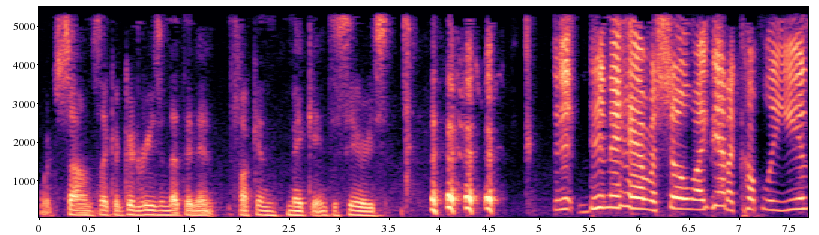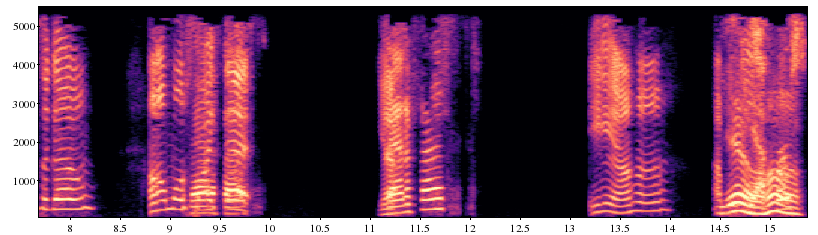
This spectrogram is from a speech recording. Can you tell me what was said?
Which sounds like a good reason that they didn't fucking make it into series. Did, didn't they have a show like that a couple of years ago? Almost like that. Manifest. Yeah. Manifest. Yeah, huh? I'm- Yeah, yeah, huh? first,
